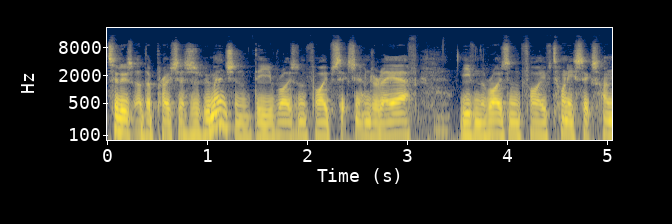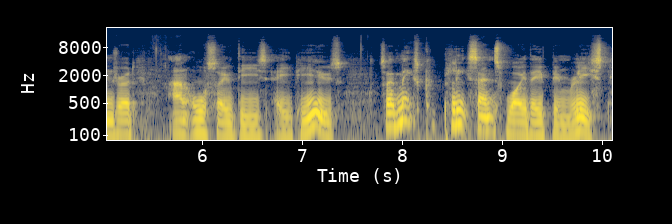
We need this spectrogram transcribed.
to those other processors we mentioned, the Ryzen 5 1600AF, even the Ryzen 5 2600, and also these APUs. So it makes complete sense why they've been released.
